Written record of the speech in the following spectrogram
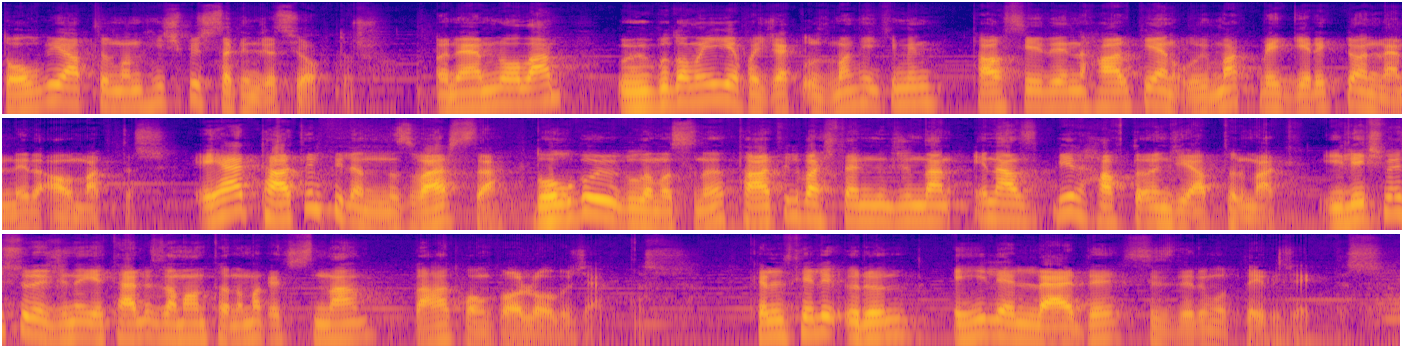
dolgu yaptırmanın hiçbir sakıncası yoktur. Önemli olan uygulamayı yapacak uzman hekimin tavsiyelerine harfiyen uymak ve gerekli önlemleri almaktır. Eğer tatil planınız varsa dolgu uygulamasını tatil başlangıcından en az bir hafta önce yaptırmak, iyileşme sürecine yeterli zaman tanımak açısından daha konforlu olacaktır. Kaliteli ürün ehil ellerde sizleri mutlu edecektir.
